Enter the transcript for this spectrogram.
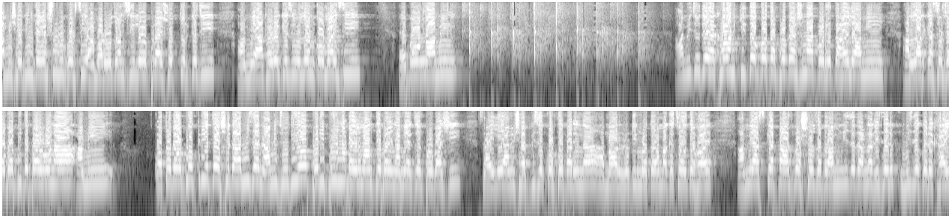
আমি সেই দিন থেকে শুরু করছি, আমার ওজন ছিল প্রায় সত্তর কেজি, আমি আঠারো কেজি ওজন কমাইছি, এবং আমি আমি যদি এখন কৃতজ্ঞতা প্রকাশ না করি তাহলে আমি আল্লাহর কাছে জবাব দিতে পারব না। আমি কতটা উপকৃত সেটা আমি জানি। আমি যদিও পরিপূর্ণভাবে মানতে পারি না আমি একজন প্রবাসী চাইলে আমি সব কিছু করতে পারি না। আমার রুটিন মতো আমাকে চলতে হয়। আমি আজকে পাঁচ বছর যাব আমি নিজে রান্না নিজে নিজে করে খাই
